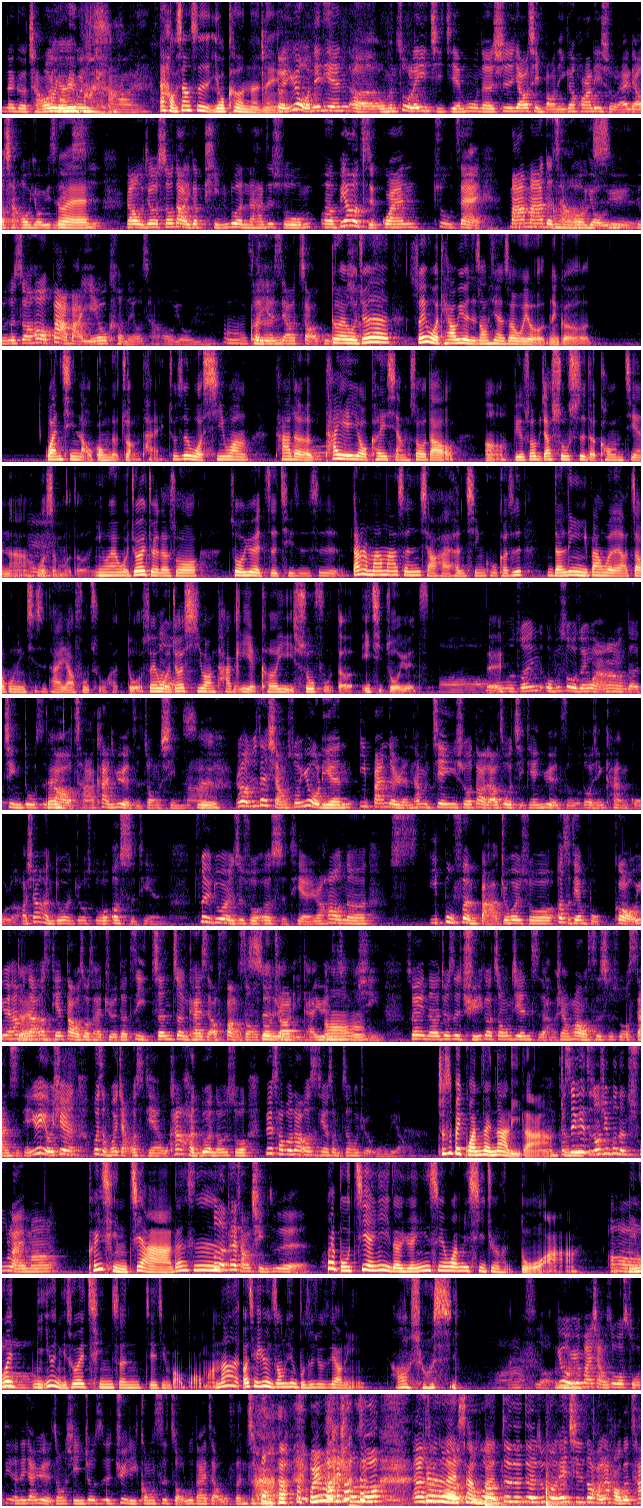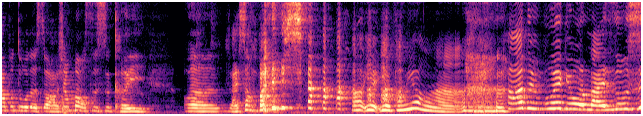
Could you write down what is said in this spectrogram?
那个产后忧郁会是他、欸。哎，好像是有可能呢。对，因为我那天呃，我们做了一集节目呢，是邀请宝妮跟花栗鼠来聊产后忧郁这件事。然后我就收到一个评论呢，他就说我们呃不要只关注在妈妈的产后忧郁，嗯有的时候爸爸也有可能有产后忧郁，嗯，可能也是要照顾。对，我觉得，所以我挑月子中心的时候，我有那个关心老公的状态，就是我希望他的、哦他也有可以享受到，嗯，比如说比较舒适的空间啊，嗯或什么的，因为我就会觉得说。坐月子其实是，当然妈妈生小孩很辛苦，可是你的另一半为了要照顾你，其实他也要付出很多，所以我就哦希望他也可以舒服的一起坐月子。我昨天我不是说我昨天晚上的进度是到查看月子中心吗？是然后我就在想说，因为我连一般的人他们建议说到底要做几天月子，我都已经看过了，好像很多人就说二十天，最多人是说二十天，然后呢。一部分吧，就会说二十天不够，因为他们对在二十天到的时候才觉得自己真正开始要放松的时候，就要离开月子中心。所以呢，就是取一个中间值，好像貌似是说三十天，因为有一些人为什么会讲二十天？我看很多人都是说，因为差不多到二十天的时候，你真的会觉得无聊。就是被关在那里啦。可是月子中心不能出来吗？可以请假，但是不能太常请，是不是？会不建议的原因是因为外面细菌很多啊。哦，你会你因为你是会亲身接近宝宝嘛？那而且月子中心不是就是要你好好休息？啊，是哦，因为我原本想说，我锁定的那家月子中心就是距离公司走路大概只要五分钟。我原本还想说，呃，就是如果如果对对对，如果哎、其实都好像好的差不多的时候，好像貌似是可以，呃，来上班一下。啊，也也不用啦。啊，你不会给我来是不是？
